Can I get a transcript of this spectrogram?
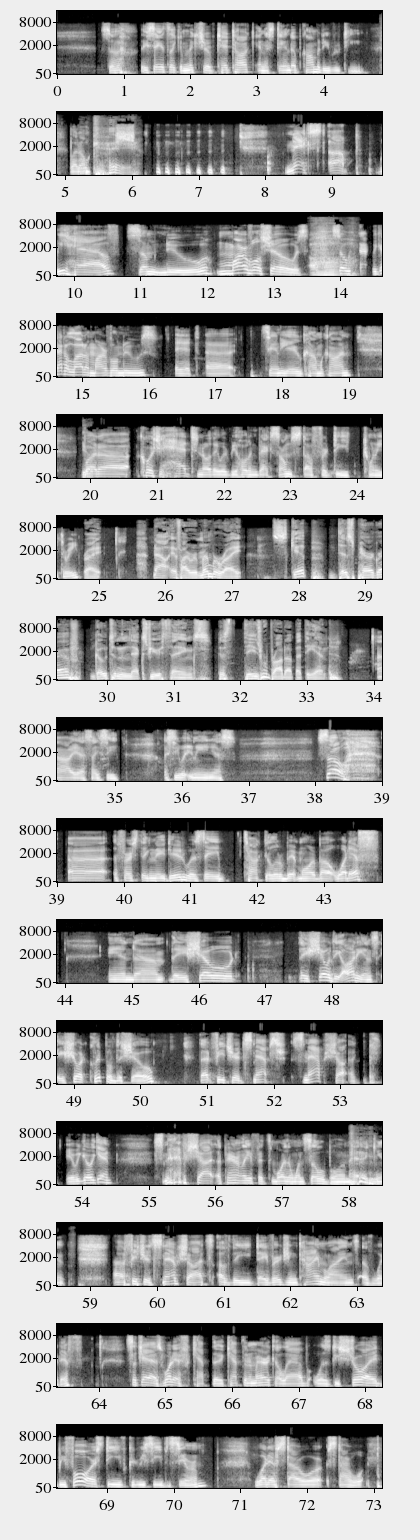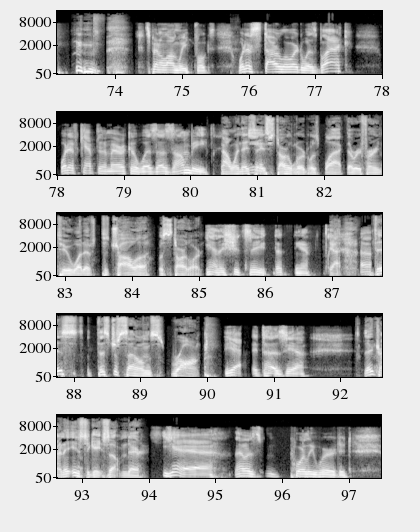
So they say it's like a mixture of TED Talk and a stand up comedy routine. But um, okay. Next up, we have some new Marvel shows. Oh. So we got, we got a lot of Marvel news at uh, San Diego Comic Con. But uh, of course, you had to know they would be holding back some stuff for D23. Right. Now, if I remember right, skip this paragraph, go to the next few things, because these were brought up at the end. Ah, yes, I see. I see what you mean, yes. So, uh, the first thing they did was they talked a little bit more about what if, and um, they showed they showed the audience a short clip of the show that featured snaps snapshot. Uh, here we go again. Snapshot. Apparently, if it's more than one syllable, I'm, I can't. Uh, featured snapshots of the diverging timelines of what if such as what if Cap- the Captain America lab was destroyed before Steve could receive the serum? What if Star War Star War It's been a long week, folks. What if Star Lord was black? What if Captain America was a zombie? Now, when they say Star Lord was black, they're referring to what if T'Challa was Star Lord? Yeah, they should say that. Yeah, Yeah. this this just sounds wrong. yeah, it does. Yeah, They're trying to instigate something there. yeah, that was poorly worded.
